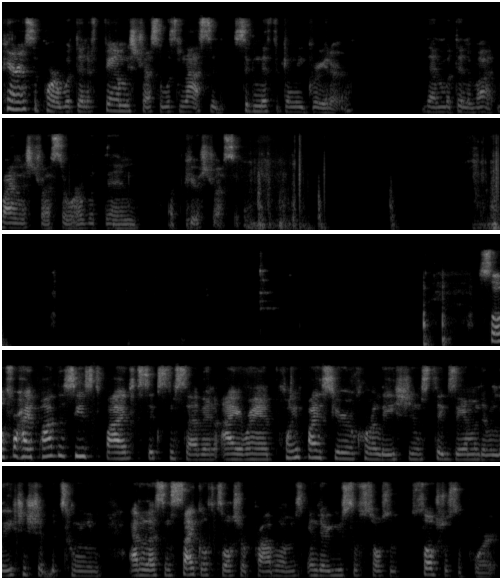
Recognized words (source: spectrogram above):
parent support within a family stressor was not significantly greater than within a violent stressor or within a peer stressor. So for hypotheses five, six, and seven, I ran point-biserial correlations to examine the relationship between adolescent psychosocial problems and their use of social, social support.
